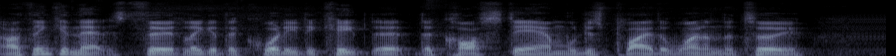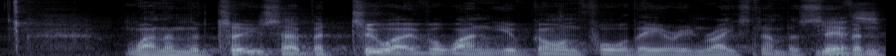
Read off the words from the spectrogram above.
I think in that third leg of the quaddy, to keep the, the costs down, we'll just play the one and the two. One and the two, so but two over one you've gone for there in race number seven. Yes.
